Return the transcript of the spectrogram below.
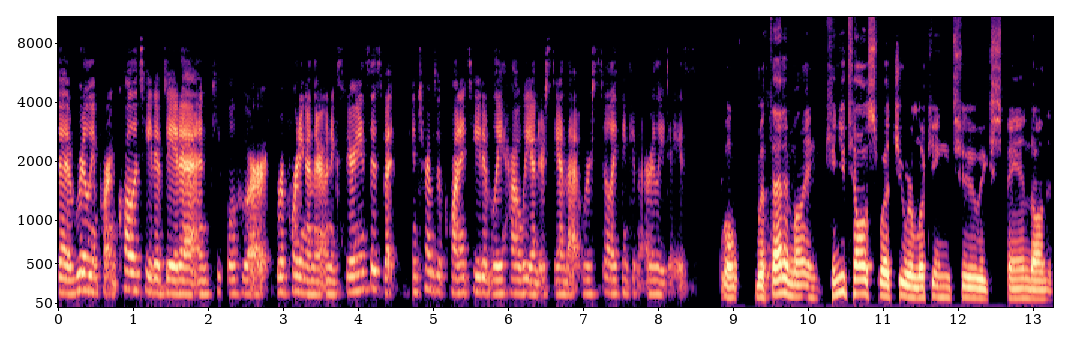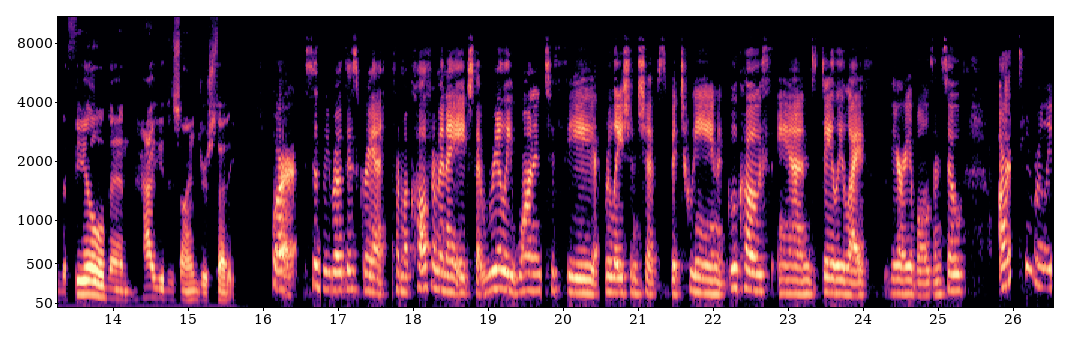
the really important qualitative data and people who are reporting on their own experiences, but in terms of quantitatively how we understand that, we're still, I think, in the early days. Well, with that in mind, can you tell us what you were looking to expand on in the field and how you designed your study? Sure. So we wrote this grant from a call from NIH that really wanted to see relationships between glucose and daily life variables. And so our team really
